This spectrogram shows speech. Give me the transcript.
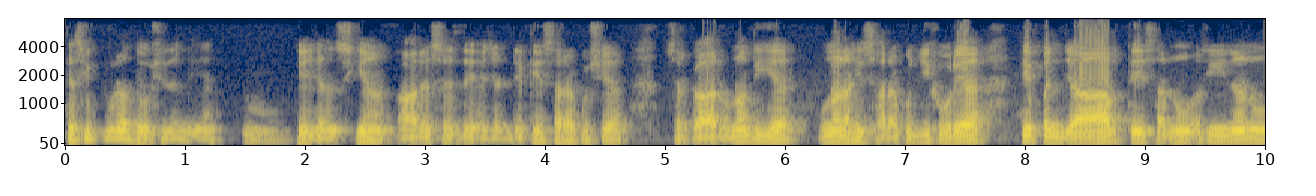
ਤੇ ਅਸੀਂ ਪੂਰਾ ਦੋਸ਼ ਦਿੰਦੇ ਹੂੰ। ਕਿ ਏਜੰਸੀਆਂ ਆਰਐਸਐਸ ਦੇ ਏਜੰਡੇ ਤੇ ਸਾਰਾ ਕੁਝ ਆ ਸਰਕਾਰ ਉਹਨਾਂ ਦੀ ਹੈ ਉਹਨਾਂ ਰਾਹੀਂ ਸਾਰਾ ਕੁਝ ਹੀ ਹੋ ਰਿਹਾ ਤੇ ਪੰਜਾਬ ਤੇ ਸਾਨੂੰ ਅਸੀਂ ਇਹਨਾਂ ਨੂੰ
